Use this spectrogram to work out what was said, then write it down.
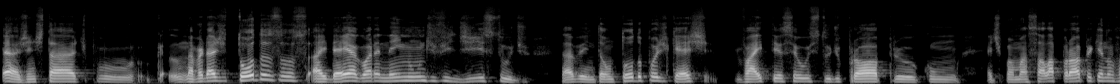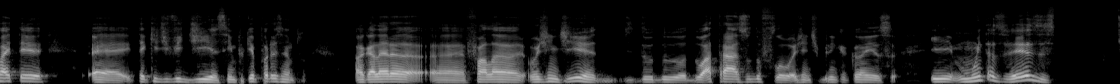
É, a gente tá, tipo. Na verdade, todos os. A ideia agora é nenhum dividir estúdio, sabe? Então, todo podcast vai ter seu estúdio próprio, com. É tipo uma sala própria que não vai ter. É, ter que dividir, assim. Porque, por exemplo, a galera é, fala hoje em dia do, do, do atraso do Flow, a gente brinca com isso. E muitas vezes.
